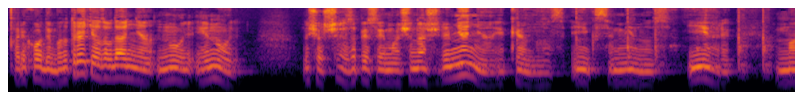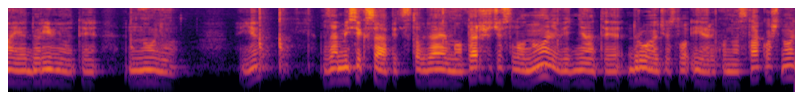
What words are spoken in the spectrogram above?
Переходимо до третього завдання 0 і 0. Ну що ж, записуємо, що наше рівняння, яке у нас x мінус y, має дорівнювати 0. Є. Замість х підставляємо перше число 0, відняти друге число y у нас також 0,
